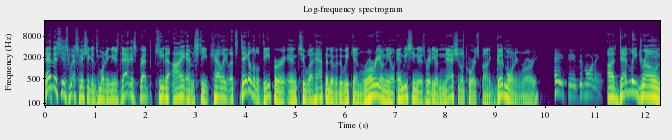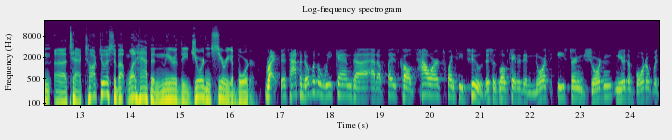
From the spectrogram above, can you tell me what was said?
And this is West Michigan's Morning News. That is Brett Pekita. I am Steve Kelly. Let's dig a little deeper into what happened over the weekend. Rory O'Neill, NBC News Radio national correspondent. Good morning, Rory. Hey, Steve. Good morning. A deadly drone uh, attack. Talk to us about what happened near the Jordan Syria border. Right. This happened over the weekend uh, at a place called Tower 22. This is located in northeastern Jordan near the border with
